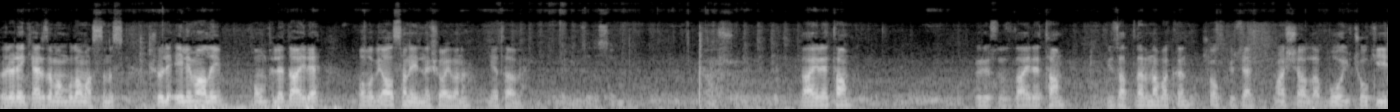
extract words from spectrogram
Böyle renk her zaman bulamazsınız. Şöyle elime alayım. Komple daire. Baba bir alsan eline şu hayvana. Yat abi. Elimize de sevmiyor. Daire tam. Görüyorsunuz daire tam. Yüz hatlarına bakın. Çok güzel. Maşallah boy çok iyi.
